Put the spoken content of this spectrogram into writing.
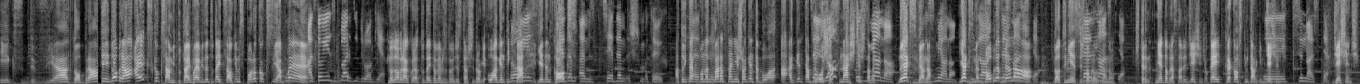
X2, dobra. Ty, dobra, a jak z koksami tutaj, bo ja widzę tutaj całkiem sporo koksu jabłek. A to jest bardzo drogie. No dobra, akurat tutaj to wiem, że to będzie strasznie drogie. U To Agentixa jest jeden koks, 7M, 7 szm- tych. a to i tak ponad dwa razy taniej niż u agenta, bo a, a agenta było Serio? 16 To sztabek. zmiana. No jak zmiana? zmiana. Jak zmiana? Dobra zmiana! 14. No, ty nie jesteś dobrą 14. zmianą. Czterna... Nie, dobra, stary, 10, okej? Krakowskim targiem, 10. Yy, 13. 10.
